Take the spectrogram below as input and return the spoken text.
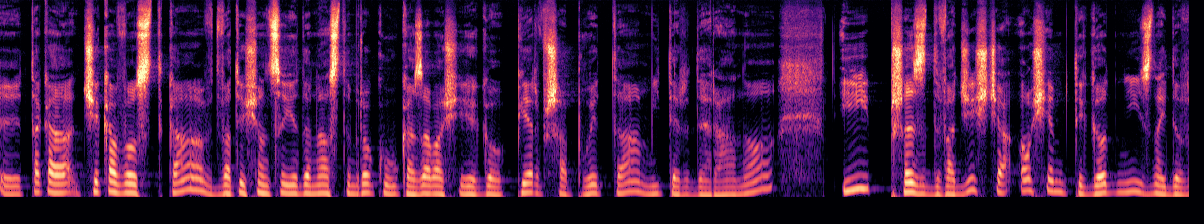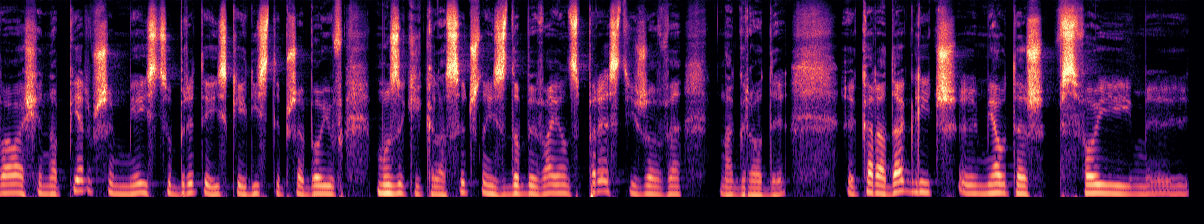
Y, taka ciekawostka, w 2011 roku ukazała się jego pierwsza płyta Mitterderano i przez 28 tygodni znajdowała się na pierwszym miejscu brytyjskiej listy przebojów muzyki klasycznej, zdobywając prestiżowe nagrody. Karadaglicz y, miał też w swoim y,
